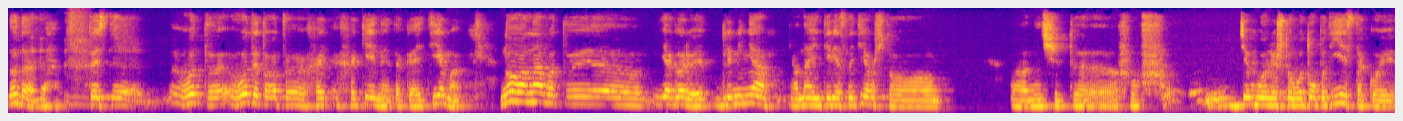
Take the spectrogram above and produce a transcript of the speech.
Ну да, да. То есть, э, вот, вот это вот хоккейная такая тема. Но она вот, э, я говорю, для меня она интересна тем, что, э, значит, э, тем более, что вот опыт есть такой,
